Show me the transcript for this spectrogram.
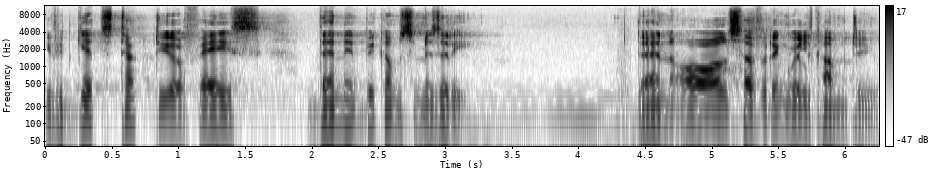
If it gets stuck to your face, then it becomes misery. Then all suffering will come to you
